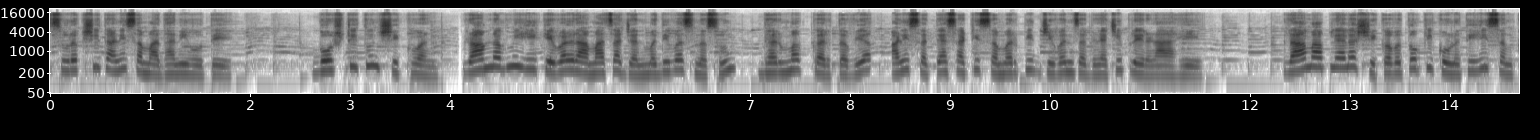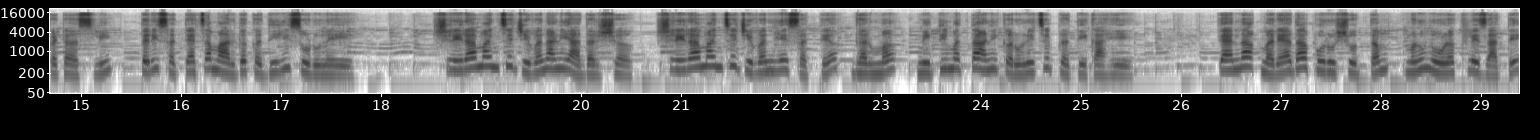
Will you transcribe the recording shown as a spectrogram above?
सुरक्षित आणि समाधानी होते. गोष्टीतून शिकवण. रामनवमी ही केवळ रामाचा जन्मदिवस नसून धर्म कर्तव्य आणि सत्यासाठी समर्पित जीवन जगण्याची प्रेरणा आहे. राम आपल्याला शिकवतो की कोणतीही संकट असली तरी सत्याचा मार्ग कधीही सोडू नये. श्रीरामांचे जीवन आणि आदर्श. श्रीरामांचे जीवन हे सत्य धर्म नीतिमत्ता आणि करुणेचे प्रतीक आहे. त्यांना मर्यादा पुरुषोत्तम म्हणून ओळखले जाते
